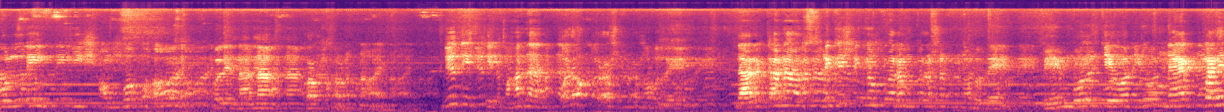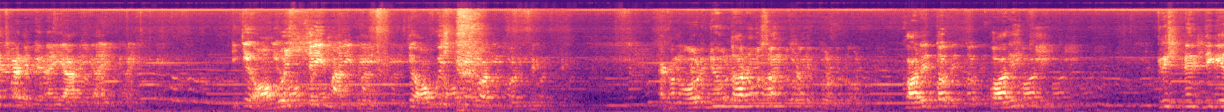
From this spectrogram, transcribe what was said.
করলে কি সম্ভব হয়? বলে, না না, কখনো নয়। যদি মহারাজ পরম প্রসন্ন হলেন দ্বারকানা শ্রীকৃষ্ণ পরম প্রসন্ন হলেন। ভীম বলছে, অর্জুন, একবারে ছাড়বে না আত্মাই একে অবশ্যই মানবে একে অবশ্যই বধ করবে এখন অর্জুন ধর্ম করে তো করে কি কৃষ্ণের দিকে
